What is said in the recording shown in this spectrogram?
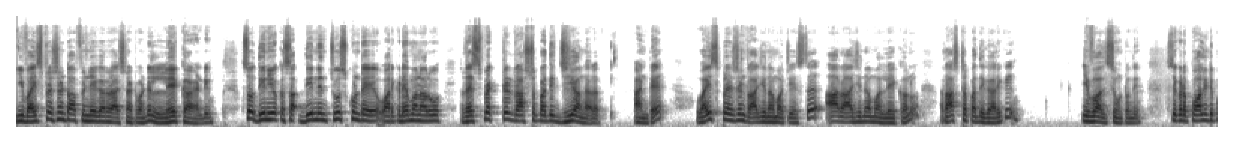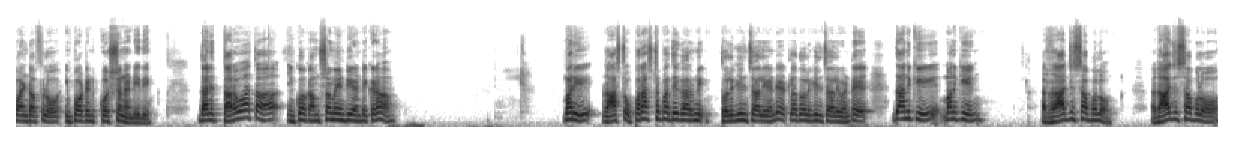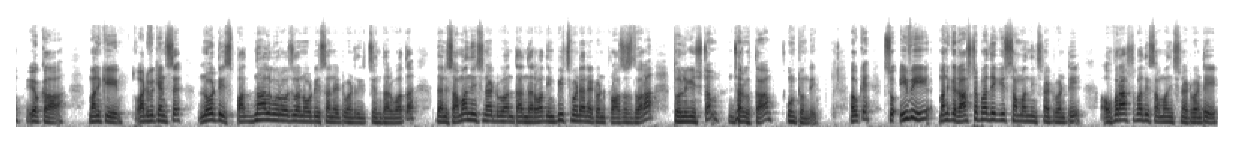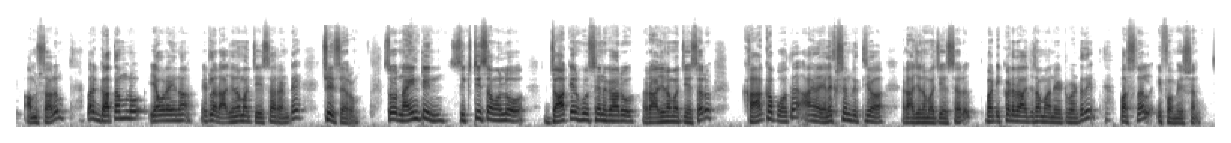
ఈ vice president of India గారు రాసినటువంటి లేఖ అండి. సో దీని యొక్క స- దీన్ని చూసుకుంటే వారు ఇక్కడ ఏమన్నారు? రెస్పెక్టెడ్ రాష్ట్రపతి జీ అన్నారు. అంటే వైస్ ప్రెసిడెంట్ రాజీనామా చేస్తే ఆ రాజీనామా లేఖను రాష్ట్రపతి గారికి ఇవ్వాల్సి ఉంటుంది. సో ఇక్కడ పాలిటీ పాయింట్ ఆఫ్ వ్యూలో ఇంపార్టెంట్ క్వశ్చన్ అండి ఇది. దాని తర్వాత ఇంకొక అంశం ఏంటి అంటే ఇక్కడ మరి రాష్ట్ర ఉపరాష్ట్రపతి గారిని తొలగించాలి అంటే ఎట్లా తొలగించాలి అంటే దానికి మనకి రాజ్యసభలో రాజ్యసభలో యొక్క మనకి what we can say notice పద్నాలుగు రోజుల నోటీస్ అనేటువంటిది ఇచ్చిన తర్వాత దానికి సంబంధించినటువంటి దాని తర్వాత ఇంపీచ్మెంట్ అనేటువంటి ప్రాసెస్ ద్వారా తొలగించడం జరుగుతూ ఉంటుంది. ఓకే? సో ఇవి మనకి రాష్ట్రపతికి సంబంధించినటువంటి ఉపరాష్ట్రపతికి సంబంధించినటువంటి అంశాలు. మరి గతంలో ఎవరైనా ఇట్లా రాజీనామా చేశారంటే చేశారు. సో నైన్టీన్ సిక్స్టీ సెవెన్లో జాకిర్ హుస్సేన్ గారు రాజీనామా చేశారు. కాకపోతే ఆయన ఎలక్షన్ రీత్యా రాజీనామా చేశారు. బట్ ఇక్కడ రాజీనామా అనేటువంటిది పర్సనల్ ఇన్ఫర్మేషన్.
